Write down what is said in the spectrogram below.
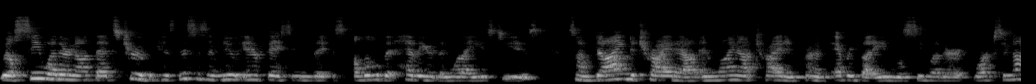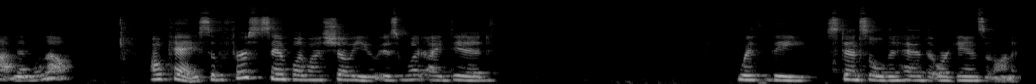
we'll see whether or not that's true because this is a new interfacing that's a little bit heavier than what I used to use. So I'm dying to try it out, and why not try it in front of everybody, and we'll see whether it works or not, and then we'll know. Okay, so the first sample I want to show you is what I did with the stencil that had the organza on it.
